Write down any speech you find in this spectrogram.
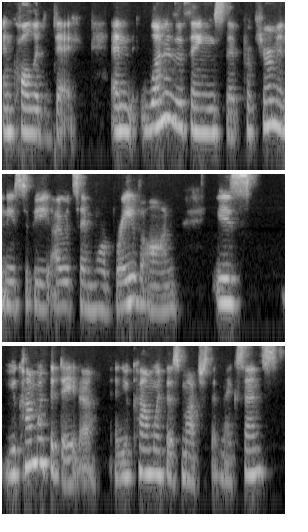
and call it a day. And one of the things that procurement needs to be, I would say, more brave on is you come with the data and you come with as much that makes sense,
